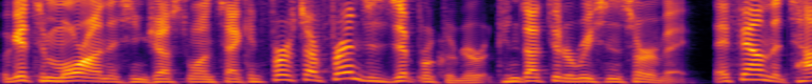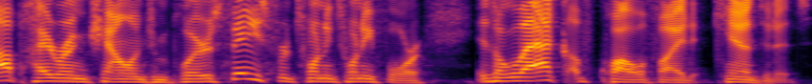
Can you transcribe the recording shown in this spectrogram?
We'll get to more on this in just one second. First, our friends at ZipRecruiter conducted a recent survey. They found the top hiring challenge employers face for 2024 is a lack of qualified candidates.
